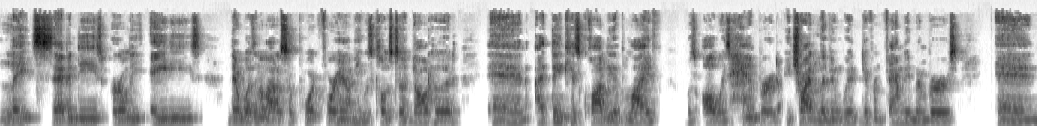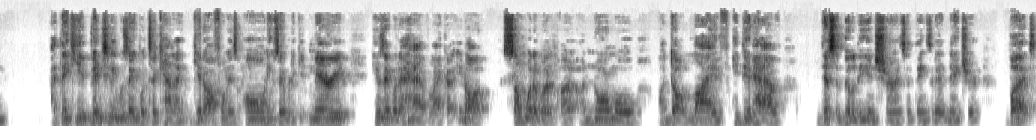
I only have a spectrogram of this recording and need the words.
late 70s, early 80s. There wasn't a lot of support for him. He was close to adulthood. And I think his quality of life was always hampered. He tried living with different family members and I think he eventually was able to kind of get off on his own. He was able to get married. He was able to have like a, you know, somewhat of a, a, a normal adult life. He did have disability insurance and things of that nature, but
